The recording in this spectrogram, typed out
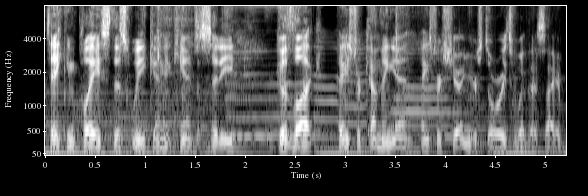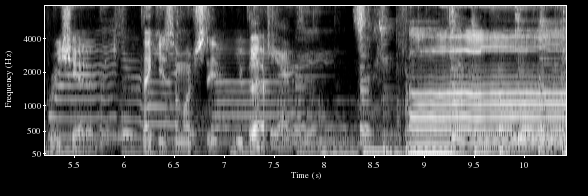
taking place this weekend in Kansas City. Good luck. Thanks for coming in. Thanks for sharing your stories with us. I appreciate it. Thank you so much, Steve. You bet. Thank you.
